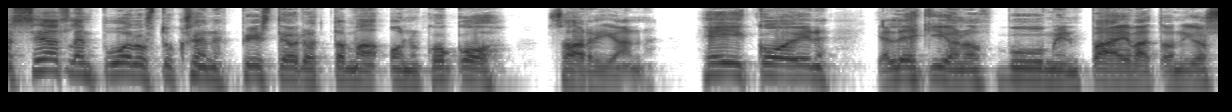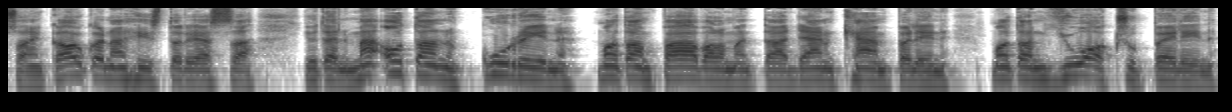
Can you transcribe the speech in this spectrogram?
Seattlen puolustuksen pisteodottama on koko sarjan heikoin ja Legion of Boomin päivät on jossain kaukana historiassa, joten mä otan kurin, mä otan päävalmentaja Dan Campbellin, mä otan juoksupelin,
